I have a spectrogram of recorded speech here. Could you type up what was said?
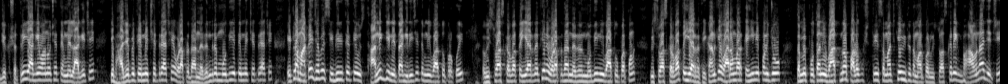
જે ક્ષત્રિય આગેવાનો છે, તેમને લાગે છે કે ભાજપે તેમને છેતર્યા છે, વડાપ્રધાન નરેન્દ્ર મોદીએ તેમને છેતર્યા છે. એટલા માટે જ હવે સીધી રીતે તેઓ સ્થાનિક જે નેતાગીરી છે, તેમની વાત ઉપર કોઈ વિશ્વાસ કરવા તૈયાર નથી અને વડાપ્રધાન નરેન્દ્ર મોદીની વાત ઉપર પણ વિશ્વાસ કરવા તૈયાર નથી. કારણ કે વારંવાર કહીને પણ જો તમે પોતાની વાત ન પાડો કે ક્ષત્રિય સમાજ કેવી રીતે તમારા પર વિશ્વાસ કરે, એક ભાવના જે છે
